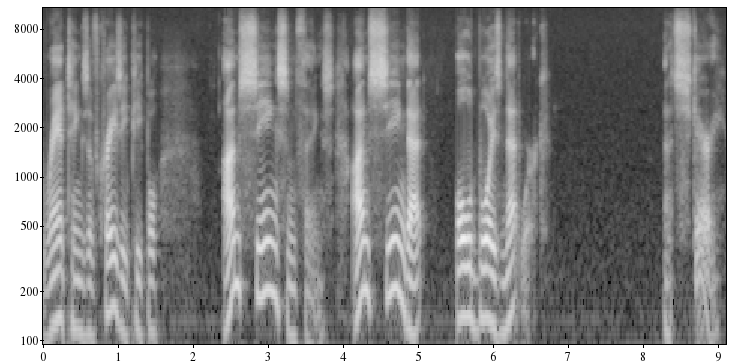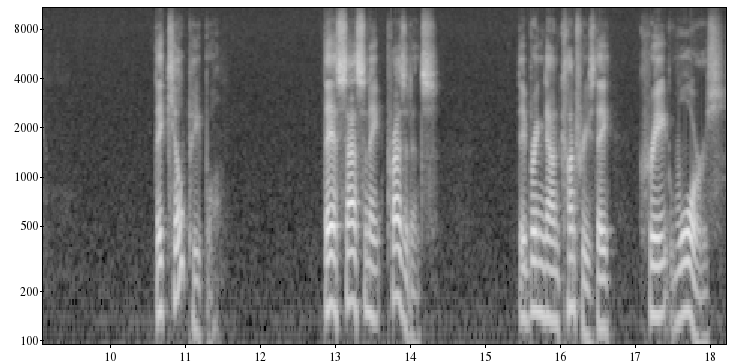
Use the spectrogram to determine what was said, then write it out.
rantings of crazy people. I'm seeing some things. I'm seeing that old boys network. And it's scary. They kill people. They assassinate presidents. They bring down countries. They create wars.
